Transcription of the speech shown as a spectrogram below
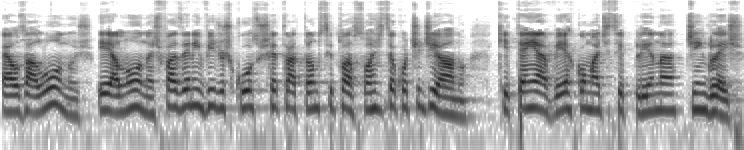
é os alunos e alunas fazerem vídeos curtos retratando situações de seu cotidiano, que têm a ver com uma disciplina de inglês.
